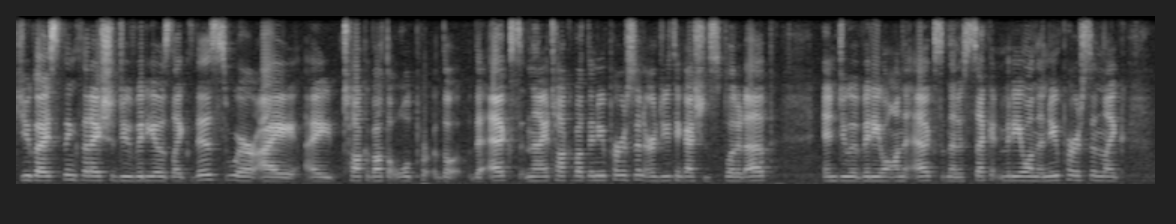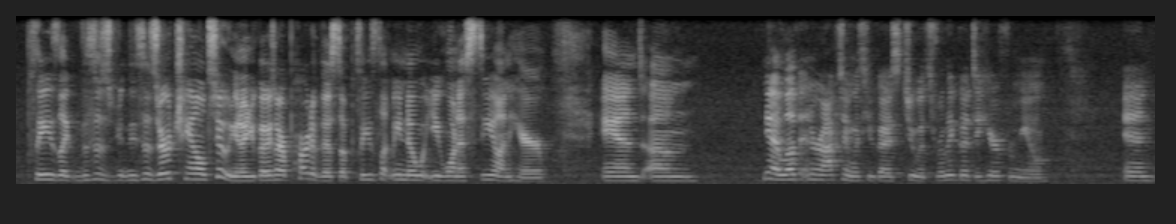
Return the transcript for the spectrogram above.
Do you guys think that I should do videos like this where I, I talk about the old the, the ex and then I talk about the new person? Or do you think I should split it up and do a video on the ex and then a second video on the new person? Like please like this is this is your channel too you know you guys are a part of this so please let me know what you want to see on here. And um, yeah I love interacting with you guys too it's really good to hear from you and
